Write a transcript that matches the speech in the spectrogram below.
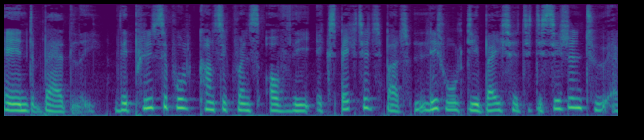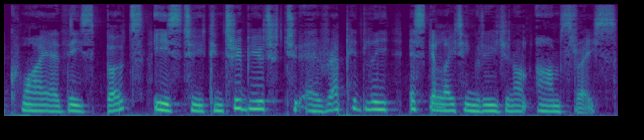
end badly. The principal consequence of the expected but little debated decision to acquire these boats is to contribute to a rapidly escalating regional arms race.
